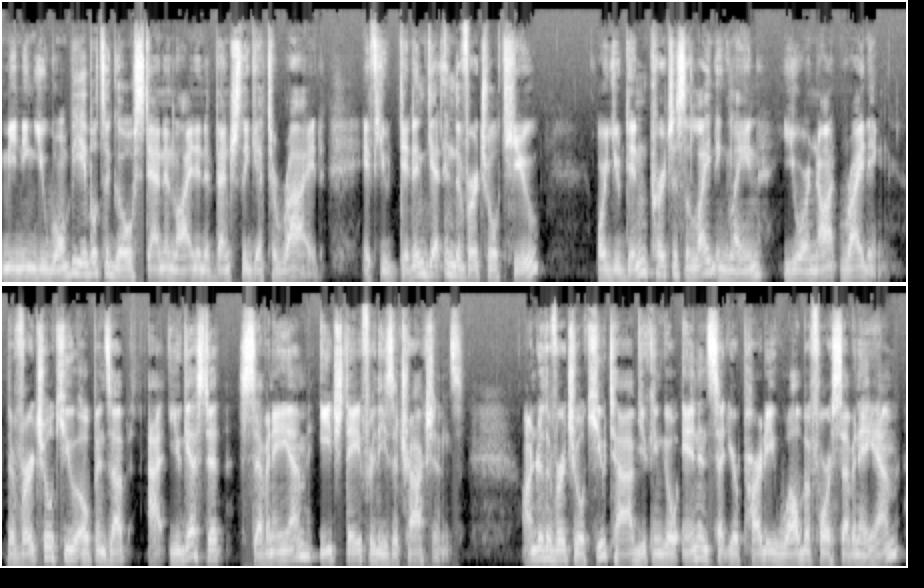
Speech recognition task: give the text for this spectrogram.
meaning you won't be able to go stand in line and eventually get to ride. If you didn't get in the virtual queue, or you didn't purchase a lightning lane, you are not riding. The virtual queue opens up at, you guessed it, 7 a.m. each day for these attractions. Under the virtual queue tab, you can go in and set your party well before 7 a.m.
